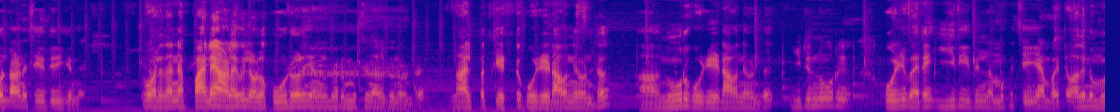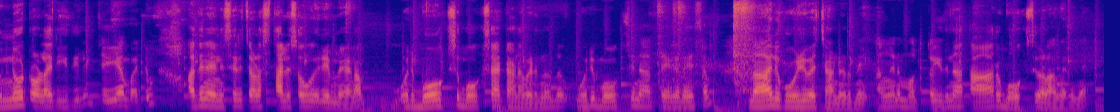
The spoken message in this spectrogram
കൊണ്ടാണ് ചെയ്തിരിക്കുന്നത്. അതുപോലെ തന്നെ പല അളവിലുള്ള കൂടുകൾ ഞങ്ങൾ നിർമ്മിച്ച് നൽകുന്നുണ്ട്. നാൽപ്പത്തി എട്ട് കോഴി ഇടാവുന്നതുണ്ട് നൂറ് കോഴി ഇടാവുന്നതുണ്ട് ഇരുന്നൂറ് കോഴി വരെ ഈ രീതിയിൽ നമുക്ക് ചെയ്യാൻ പറ്റും. അതിന് മുന്നോട്ടുള്ള രീതിയിൽ ചെയ്യാൻ പറ്റും. അതിനനുസരിച്ചുള്ള സ്ഥല സൗകര്യം വേണം. ഒരു ബോക്സ് ബോക്സ് ആയിട്ടാണ് വരുന്നത്. ഒരു ബോക്സിനകത്ത് ഏകദേശം നാല് കോഴി വെച്ചാണ് ഇടുന്നത്. അങ്ങനെ മൊത്തം ഇതിനകത്ത് ആറ് ബോക്സുകളാണ് വരുന്നത്.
